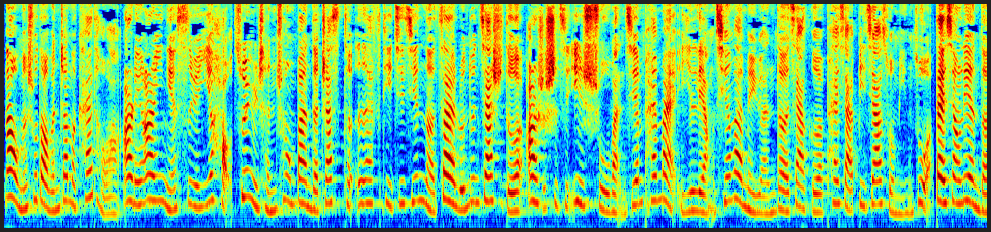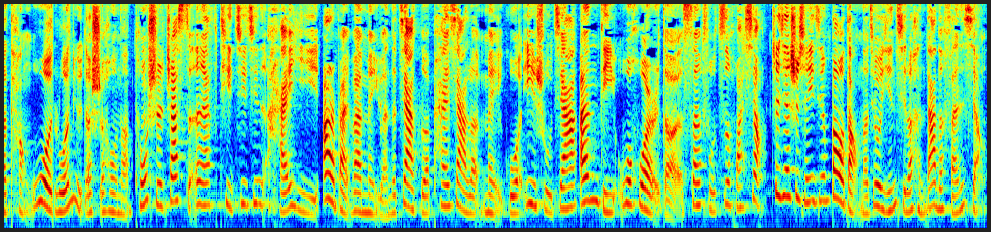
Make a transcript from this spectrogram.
那我们说到文章的开头啊，二零二一年四月一号，孙雨晨创办的 Just NFT 基金呢，在伦敦佳士得二十世纪艺术晚间拍卖，以两千万美元的价格拍下毕加索名作《戴项链的躺卧裸女》的时候呢，同时 Just NFT 基金还以二百万美元的价格拍下了美国艺术家安迪沃霍尔的三幅自画像。这件事情一经报道呢，就引起了很大的反响。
